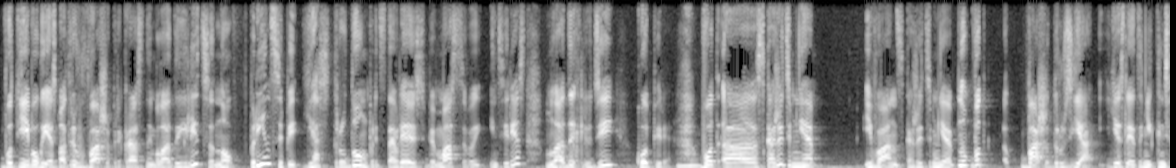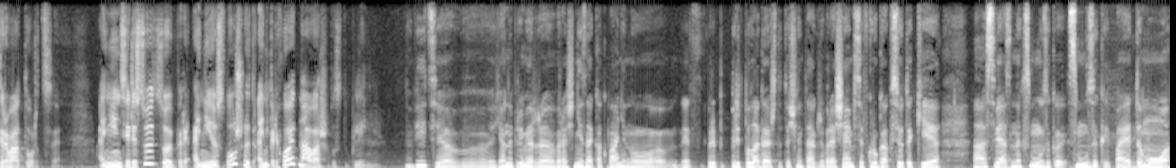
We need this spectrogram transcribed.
вот ей-богу, я смотрю в ваши прекрасные молодые лица, но в принципе я с трудом представляю себе массовый интерес молодых людей к опере. Вот э, скажите мне, Иван, скажите мне, ну вот э, ваши друзья, если это не консерваторцы, они интересуются оперой, они ее слушают, они приходят на ваши выступления? Ну, видите, я, например, вращ... не знаю, как Ваня, но э, пре- предполагаю, что точно так же. Вращаемся в кругах все-таки связанных с музыкой, с музыкой. Поэтому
